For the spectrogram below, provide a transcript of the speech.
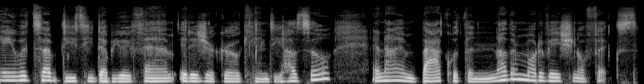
Hey, what's up, DCWA fam? It is your girl, Candi Hussle, and I am back with another motivational fix.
